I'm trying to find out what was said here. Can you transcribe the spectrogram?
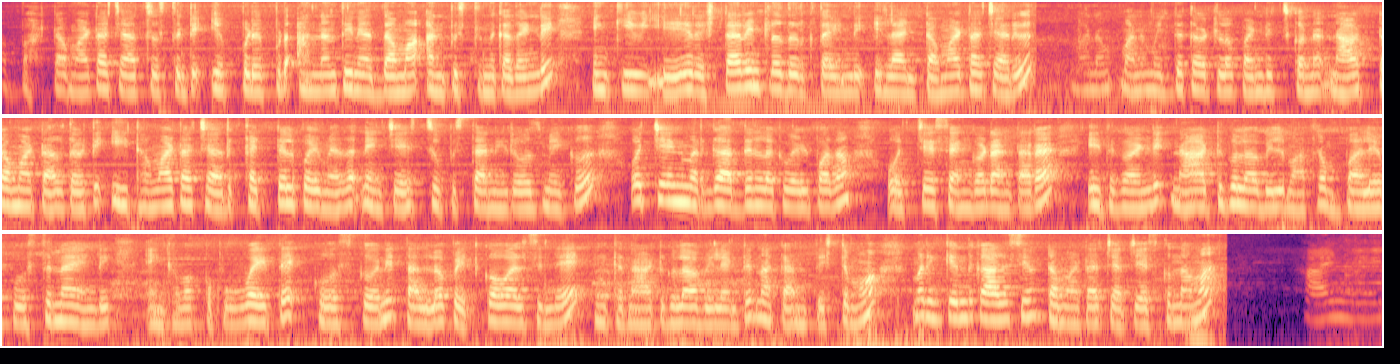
అబ్బా టమాటా చారు చూస్తుంటే ఎప్పుడెప్పుడు అన్నం తినేద్దామా అనిపిస్తుంది కదండి. ఇంక ఇవి ఏ రెస్టారెంట్లో దొరుకుతాయండి ఇలాంటి టమాటా చారు? మనం మన మిద్దె తోటలో పండించుకున్న నాటు టమాటాలతోటి ఈ టమాటా చారు కట్టెల పొయ్యి మీద నేను చేసి చూపిస్తాను ఈరోజు మీకు. వచ్చేయండి మరి గార్డెన్లోకి వెళ్ళిపోదాం. వచ్చేసాం కూడా అంటారా? ఇదిగోండి నాటు గులాబీలు మాత్రం భలే పూస్తున్నాయండి. ఇంకా ఒక్క పువ్వు అయితే కోసుకొని తల్లో పెట్టుకోవాల్సిందే. ఇంకా నాటు గులాబీలు అంటే నాకు అంత ఇష్టము. మరి ఇంకెందుకు ఆలస్యం? టమాటా చారు చేసుకుందామా? హాయ్ అండి.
